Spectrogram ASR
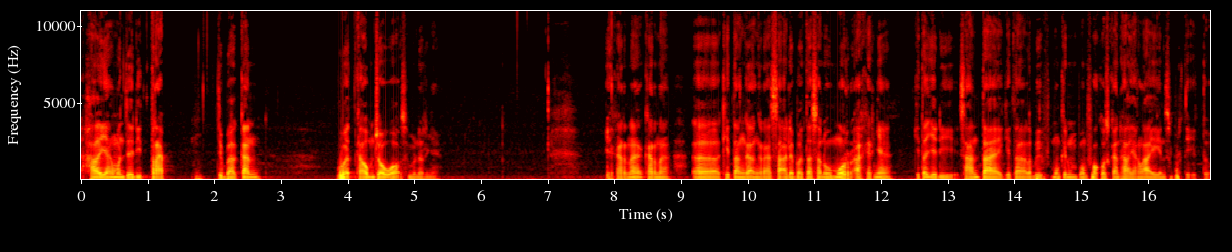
hal yang menjadi trap jebakan buat kaum cowok sebenarnya Ya karena karena uh, kita nggak ngerasa ada batasan umur, akhirnya kita jadi santai, kita lebih mungkin memfokuskan hal yang lain seperti itu.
